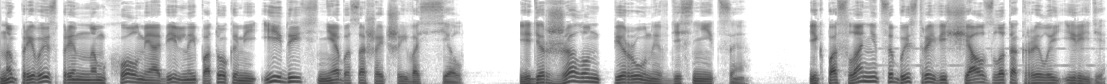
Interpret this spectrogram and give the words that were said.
на привыспренном холме, обильный потоками иды, с неба сошедший воссел. И держал он перуны в деснице, и к посланнице быстрой вещал златокрылой Ириде.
